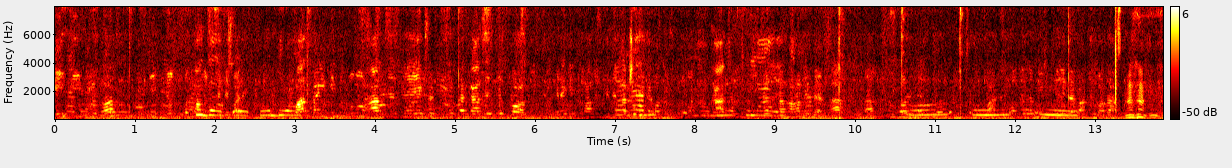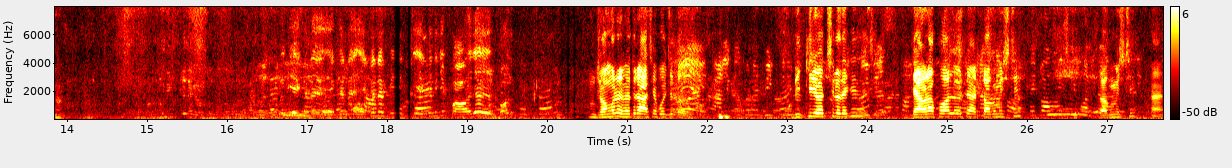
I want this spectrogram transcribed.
এই দ্বিতীয় ফল জীবজন্তু মানুষ খেতে পারে। বাদ বাকি কিন্তু কোনো আর যে একশো দুশো গাছের যে ফল এটা কিন্তু মানুষ খেতে পারে না। কত গাছ হবে ব্যাপার বাকি কতটা মিষ্টি লেগে বাকি বাদাম মিষ্টি লেগে এখানে এখানে এখানে এখানে কি পাওয়া যায় ফল জঙ্গলের ভেতরে আছে বলছে তো। বিক্রি হচ্ছিল দেখি। কেওড়া ফল ওটা টক মিষ্টি। টক মিষ্টি হ্যাঁ।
